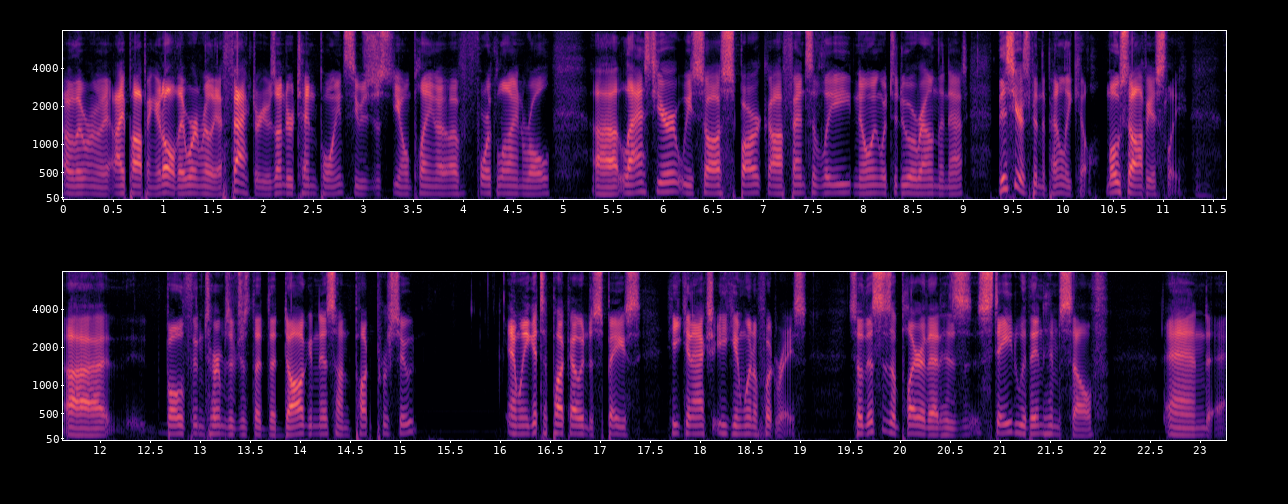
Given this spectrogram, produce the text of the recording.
Oh, they weren't really eye popping at all. They weren't really a factor. He was under 10 points. He was just, you know, playing a, a fourth line role. Uh, last year, we saw Spark offensively, knowing what to do around the net. This year, it's been the penalty kill, most obviously, uh, both in terms of just the, the doggedness on puck pursuit, and when you get to puck out into space, he can actually he can win a foot race. So this is a player that has stayed within himself, and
